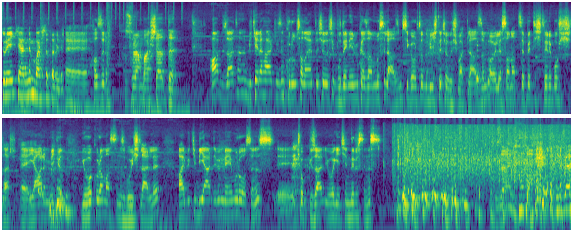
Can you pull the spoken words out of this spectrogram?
süreyi kendin başlatabilir. Ee, hazırım. Süren başladı. Abi zaten bir kere herkesin kurumsal hayatta çalışıp bu deneyimi kazanması lazım. Sigortalı bir işte çalışmak lazım. Öyle sanat sepet işleri boş işler. Ee, yarın bir gün yuva kuramazsınız bu işlerle. Halbuki bir yerde bir memur olsanız e, çok güzel yuva geçindirirsiniz. Güzel. Güzel.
